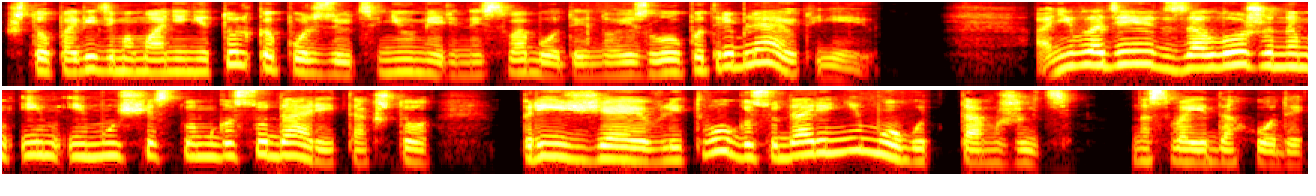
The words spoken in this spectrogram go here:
что, по-видимому, они не только пользуются неумеренной свободой, но и злоупотребляют ею. Они владеют заложенным им имуществом государей, так что, приезжая в Литву, государи не могут там жить на свои доходы,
